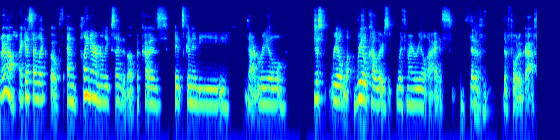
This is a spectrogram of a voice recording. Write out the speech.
i don't know i guess i like both and plein air i'm really excited about because it's going to be that real just real real colors with my real eyes instead of the photograph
